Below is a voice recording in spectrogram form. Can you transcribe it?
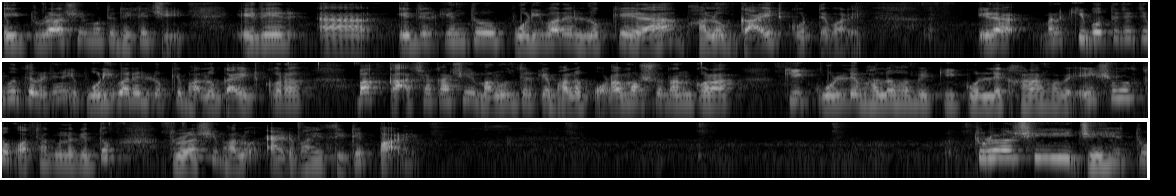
এই তুলারাশির মধ্যে দেখেছি, এদের এদের কিন্তু পরিবারের লোককে এরা ভালো গাইড করতে পারে। এরা মানে কি বলতে চাইছি বুঝতে পেরেছেন? এই পরিবারের লোককে ভালো গাইড করা বা কাছাকাছির মানুষদেরকে ভালো পরামর্শ দান করা, কি করলে ভালো হবে, কি করলে খারাপ হবে, এই সমস্ত কথাগুলো কিন্তু তুলাসী ভালো অ্যাডভাইস দিতে পারে। তুলারাশি যেহেতু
